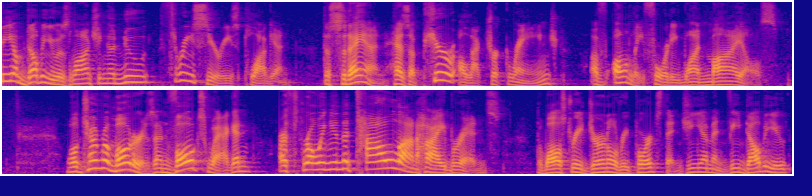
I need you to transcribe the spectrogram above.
BMW is launching a new 3 Series plug in. The sedan has a pure electric range of only 41 miles. Well, General Motors and Volkswagen are throwing in the towel on hybrids. The Wall Street Journal reports that GM and VW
